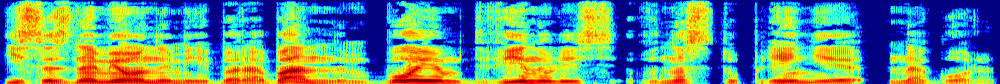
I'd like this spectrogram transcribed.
и со знаменами и барабанным боем двинулись в наступление на город.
